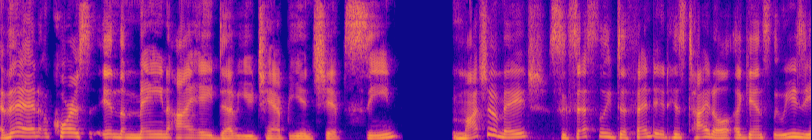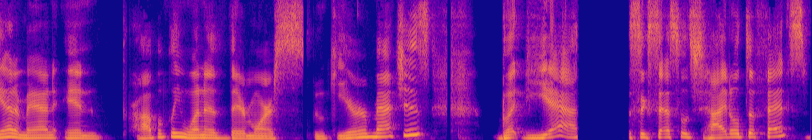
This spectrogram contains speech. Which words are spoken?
And then, of course, in the main IAW championship scene, Macho Mage successfully defended his title against Louisiana Man in probably one of their more spookier matches. But yeah, successful title defense.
